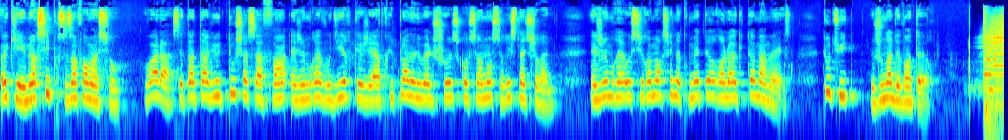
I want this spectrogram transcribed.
Ok, merci pour ces informations. Voilà, cette interview touche à sa fin et j'aimerais vous dire que j'ai appris plein de nouvelles choses concernant ce risque naturel. Et j'aimerais aussi remercier notre météorologue Thomas Mestre. Tout de suite, le journal de 20h.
